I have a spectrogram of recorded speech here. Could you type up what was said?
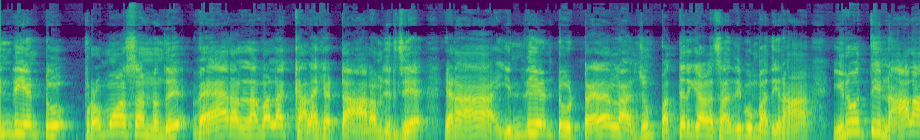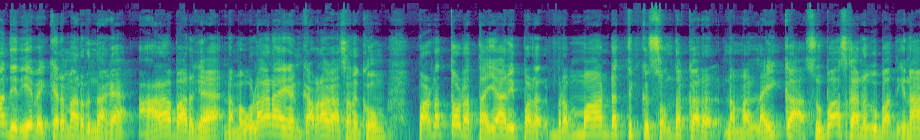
இந்தியன் டூ ப்ரொமோஷன் வந்து வேறு லெவலில் களைகட்ட ஆரம்பிச்சிருச்சு. ஏன்னா இந்தியன் டூ ட்ரெய்லர் லான்ச்சும் பத்திரிகையாளர் சந்திப்பும் பார்த்தீங்கன்னா இருபத்தி நாலாம் தேதியே வைக்கிற மாதிரி இருந்தாங்க. ஆனால் பாருங்க நம்ம உலகநாயகன் கமலஹாசனுக்கும் படத்தோட தயாரிப்பாளர் பிரம்மாண்டத்துக்கு சொந்தக்காரர் நம்ம லைக்கா சுபாஷ் கானுக்கும் பார்த்தீங்கன்னா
